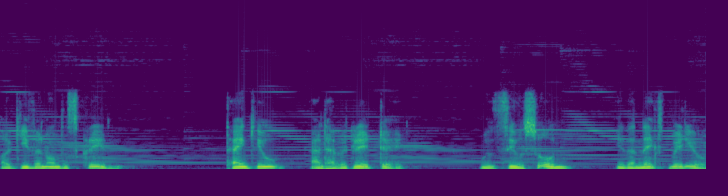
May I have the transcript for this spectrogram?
are given on the screen. Thank you and have a great day. We'll see you soon in the next video.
